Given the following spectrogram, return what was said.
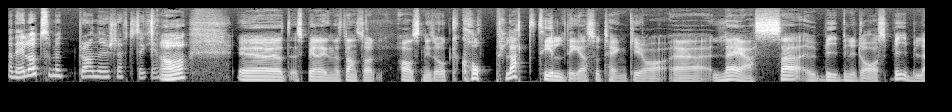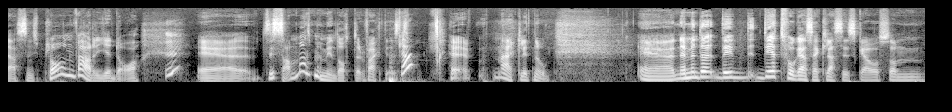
Ja, det låter som ett bra nyårslöfte tycker jag. Ja, eh, spela in ett antal avsnitt och kopplat till det så tänker jag eh, läsa Bibeln idags bibelläsningsplan varje dag eh, tillsammans med min dotter faktiskt. Eh, märkligt nog. Eh, nej men det, det, det är två ganska klassiska och som,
